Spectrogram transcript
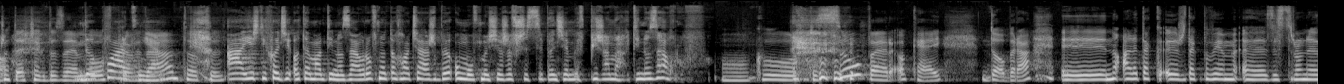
Szczoteczek do zębów, Dokładnie. To, to... A jeśli chodzi o temat dinozaurów, no to chociażby umówmy się, że wszyscy będziemy w piżamach dinozaurów. O kurczę, super, okej, dobra. Yy, no ale tak, y, że tak powiem, y, ze strony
